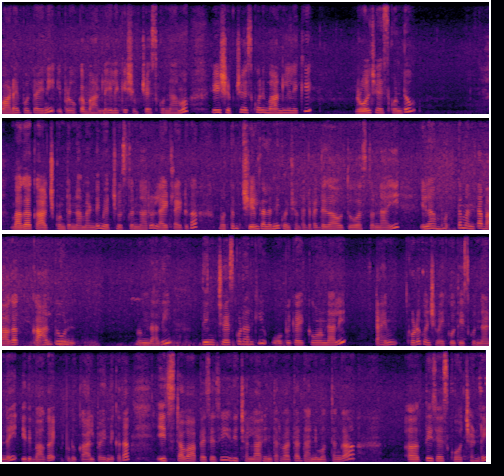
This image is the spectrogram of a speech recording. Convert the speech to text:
పాడైపోతాయని ఇప్పుడు ఒక బాండ్లీలకి షిఫ్ట్ చేసుకున్నాము. ఈ షిఫ్ట్ చేసుకొని బాండ్లీలకి రోల్ చేసుకుంటూ బాగా కాల్చుకుంటున్నామండి. మీరు చూస్తున్నారు లైట్ లైట్గా మొత్తం చీలికలన్నీ కొంచెం పెద్ద పెద్దగా అవుతూ వస్తున్నాయి. ఇలా మొత్తం అంతా బాగా కాలుతూ ఉండాలి. దీన్ని చేసుకోవడానికి ఓపిక ఎక్కువ ఉండాలి. టైం కూడా కొంచెం ఎక్కువ తీసుకుందండి. ఇది బాగా ఇప్పుడు కాలిపోయింది కదా. ఈ స్టవ్ ఆపేసేసి ఇది చల్లారిన తర్వాత దాన్ని మొత్తంగా తీసేసుకోవచ్చండి.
